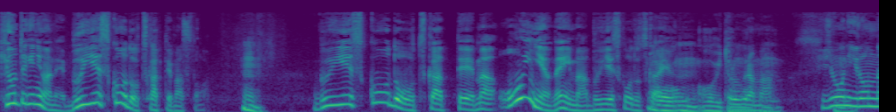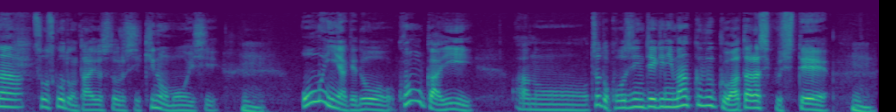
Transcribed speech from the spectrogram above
基本的にはね、VS コードを使ってますと。うん。VS コードを使って、まあ多いんやね、今 VS コード使える。プログラマー非常にいろんなソースコードに対応してるし、機能も多いし、うん。多いんやけど、今回、あのーちょっと個人的に MacBook を新しくして、うん。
